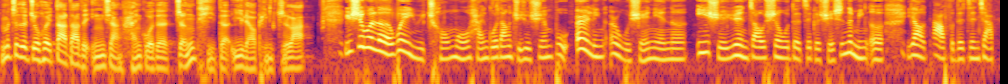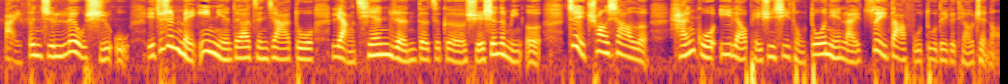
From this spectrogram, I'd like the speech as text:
那么这个就会大大的影响韩国的整体的医疗品质啦。于是，为了未雨绸缪，韩国当局就宣布，二零二五学年呢，医学院招收的这个学生的名额要大幅的增加百分之六十五，也就是每一年都要增加多两千人的这个学生的名额，这也创下了韩国医疗培训系统多年来最大幅度的一个调整哦。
